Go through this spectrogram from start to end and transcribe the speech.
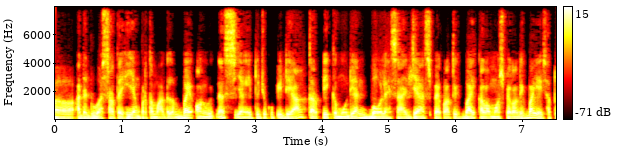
uh, ada dua strategi. Yang pertama adalah buy on weakness yang itu cukup ideal, tapi kemudian boleh saja spekulatif buy. Kalau mau spekulatif buy ya 160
